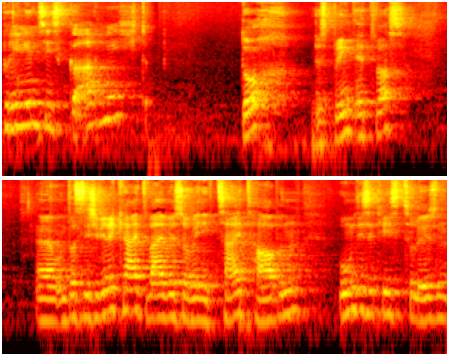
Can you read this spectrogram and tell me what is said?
Bringen sie es gar nicht? Doch, es bringt etwas. Ähm, und das ist die Schwierigkeit, weil wir so wenig Zeit haben, um diese Krise zu lösen,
